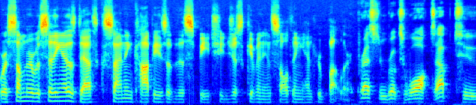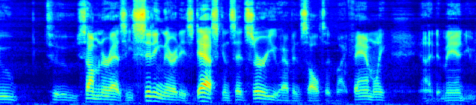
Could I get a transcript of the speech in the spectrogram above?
where Sumner was sitting at his desk signing copies of this speech he'd just given insulting Andrew Butler. Preston Brooks walked up to to Sumner as he's sitting there at his desk and said, "Sir, you have insulted my family, and I demand you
